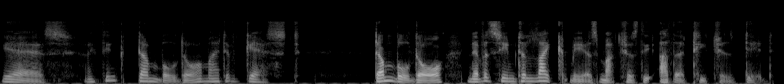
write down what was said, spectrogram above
Yes, I think Dumbledore might have guessed. Dumbledore never seemed to like me as much as the other teachers did.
